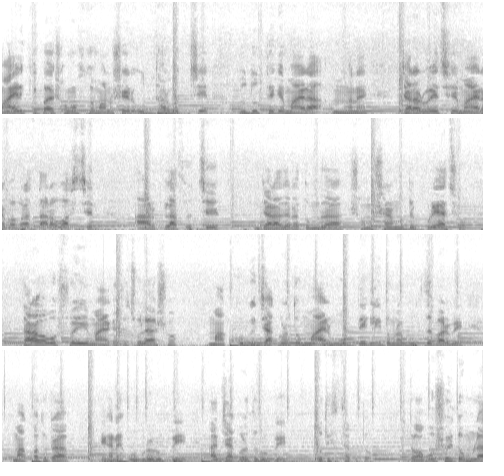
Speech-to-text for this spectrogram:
মায়ের কৃপায় সমস্ত মানুষের উদ্ধার হচ্ছে। দূর দূর থেকে মায়েরা মানে যারা রয়েছে, মায়েরা, বাবারা, তারাও আসছেন। আর প্লাস হচ্ছে যারা যারা তোমরা সমস্যার মধ্যে পড়ে আছো, তারাও অবশ্যই মায়ের কাছে চলে আসো। মা খুবই জাগ্রত, মায়ের মুখ দেখলেই তোমরা বুঝতে পারবে মা কতটা এখানে উগ্র রূপে আর জাগ্রত রূপে প্রতিস্থাপিত। তো অবশ্যই তোমরা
